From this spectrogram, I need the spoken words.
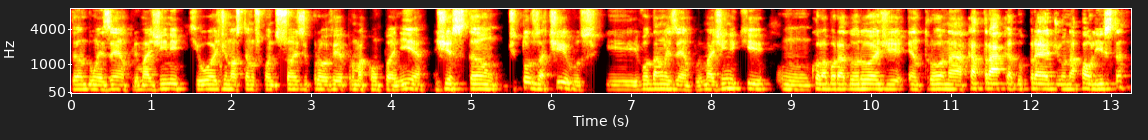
Dando um exemplo, imagine que hoje nós temos condições de prover para uma companhia gestão de todos os ativos, e vou dar um exemplo. Imagine que um colaborador hoje entrou na catraca do prédio na Paulista,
